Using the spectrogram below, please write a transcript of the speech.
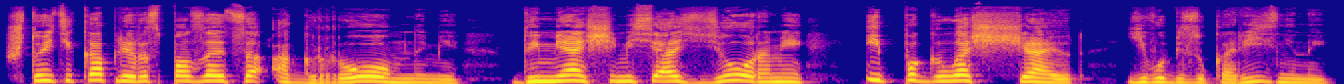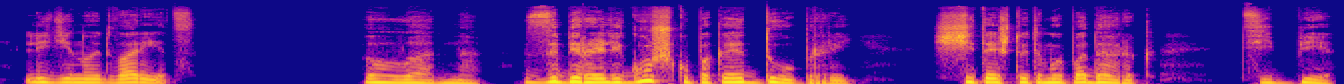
что эти капли расползаются огромными, дымящимися озерами и поглощают его безукоризненный ледяной дворец. «Ладно, забирай лягушку, пока я добрый. Считай, что это мой подарок. Тебе,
